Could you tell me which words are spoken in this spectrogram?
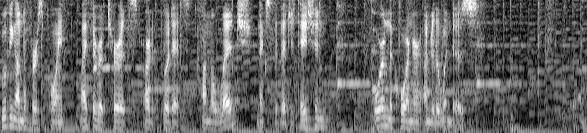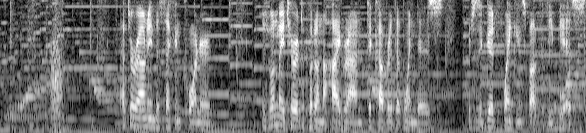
Moving on to first point, my favorite turrets are to put it on the ledge next to the vegetation or in the corner under the windows. After rounding the second corner, there's one main turret to put on the high ground to cover the windows, which is a good flanking spot for DPS.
